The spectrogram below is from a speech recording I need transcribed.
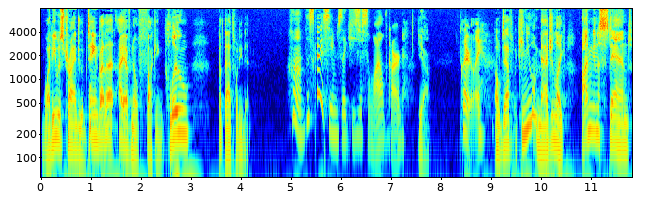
What he was trying to obtain by that, I have no fucking clue, but that's what he did. huh. This guy seems like he's just a wild card. Yeah. Clearly. Oh, definitely. Can you imagine? Like, I'm going to stand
